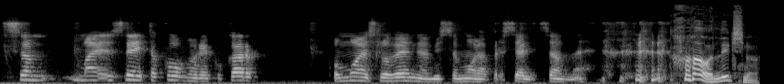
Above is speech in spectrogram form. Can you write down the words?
Sem maj, zdaj tako rekel, kar po moje Slovenije bi se morala preseliti sem. ha, odlično,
